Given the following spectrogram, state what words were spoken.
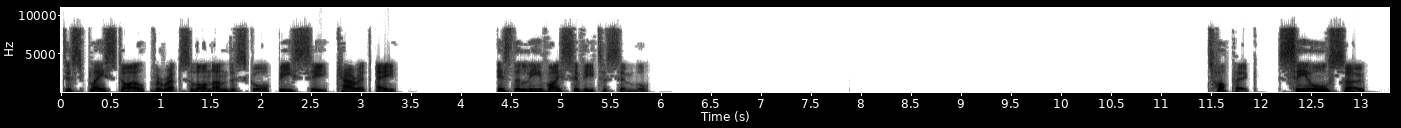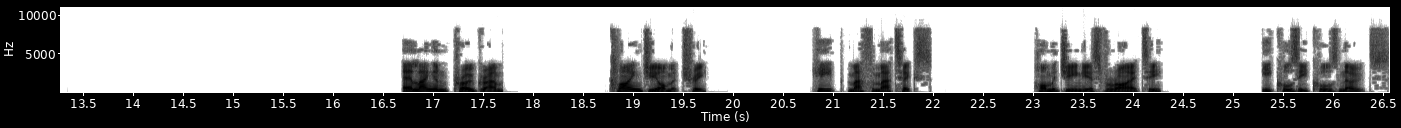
display style var epsilon underscore bc caret a is the Levi-Civita symbol. Topic. See also. Erlangen program. Klein geometry. Heap mathematics. Homogeneous variety. Equals equals notes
